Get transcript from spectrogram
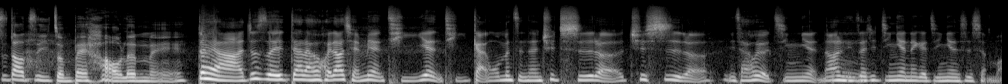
知道自己准备好了没？对啊，就是再来回到前面体验体感，我们只能去吃了，去试了，你才会有经验，然后你再去经验那个经验是什么，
